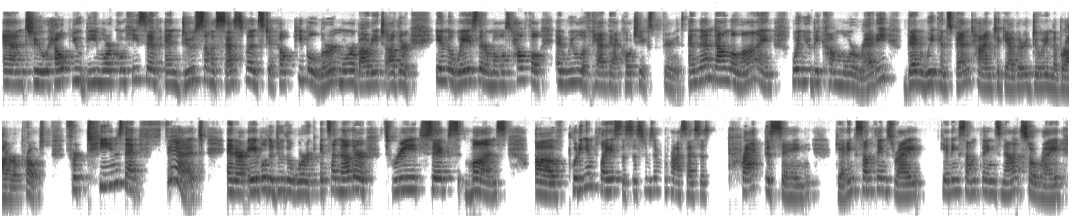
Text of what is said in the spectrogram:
and to help you be more cohesive and do some assessments to help people learn more about each other in the ways that are most helpful. And we will have had that coaching experience. And then down the line, when you become more ready, then we can spend time together doing the broader approach. For teams that fit and are able to do the work, it's another three, six months of putting in place the systems and processes, practicing getting some things right, getting some things not so right,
